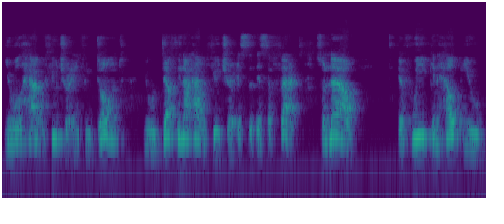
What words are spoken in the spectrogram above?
you will have a future. And if you don't, you will definitely not have a future. It's, it's a fact. So now, if we can help you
